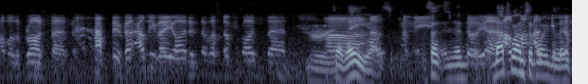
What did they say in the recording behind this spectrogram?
I'm a LeBron fan. I'll be, I'll be very honest. I'm a LeBron fan. Alright. So there you Uh, go. I mean, So, uh, so, yeah, that's I'll, why I'm supporting the Lakers.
